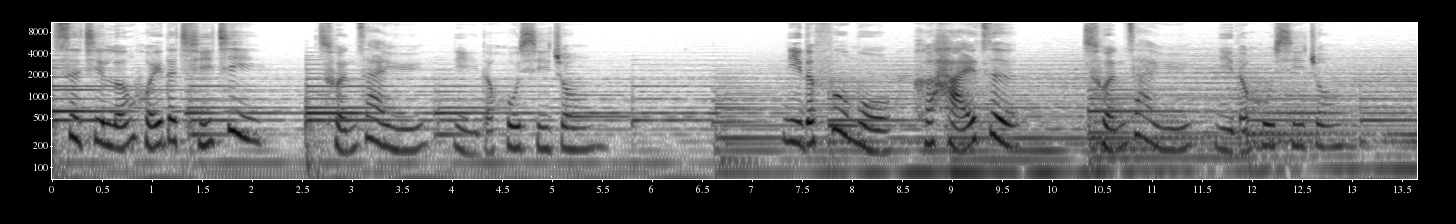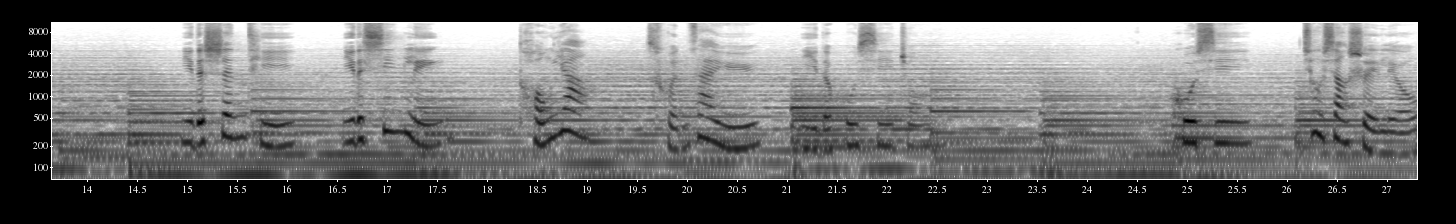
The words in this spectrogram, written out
四季轮回的奇迹，存在于你的呼吸中；你的父母和孩子，存在于你的呼吸中；你的身体、你的心灵，同样存在于。你的呼吸中，呼吸就像水流，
